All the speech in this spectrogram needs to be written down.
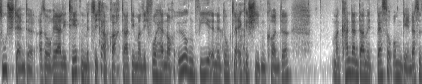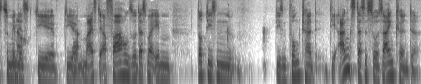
Zustände, also Realitäten mit sich ja. gebracht hat, die man sich vorher noch irgendwie in eine dunkle Ecke schieben konnte. Man kann dann damit besser umgehen. Das ist zumindest genau. die, die ja. meiste Erfahrung, so dass man eben dort diesen, diesen Punkt hat, die Angst, dass es so sein könnte,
